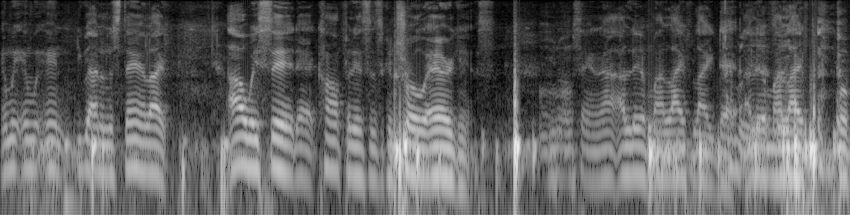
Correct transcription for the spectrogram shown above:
And we, and, we, and you got to understand, like, I always said that confidence is control arrogance. You know what I'm saying? I, I live my life like that. I, believe live my too. life. For,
